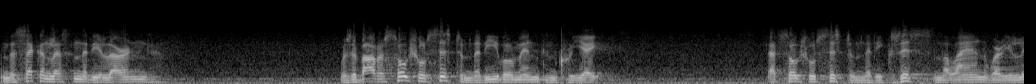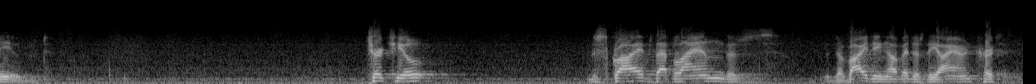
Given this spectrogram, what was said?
And the second lesson that he learned was about a social system that evil men can create. That social system that exists in the land where he lived. Churchill describes that land as the dividing of it as the Iron Curtain.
